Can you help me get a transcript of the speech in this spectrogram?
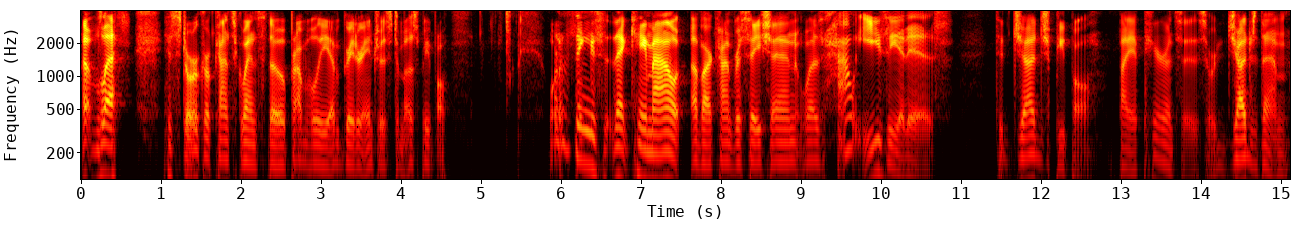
of less historical consequence, though probably of greater interest to most people. One of the things that came out of our conversation was how easy it is to judge people by appearances or judge them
